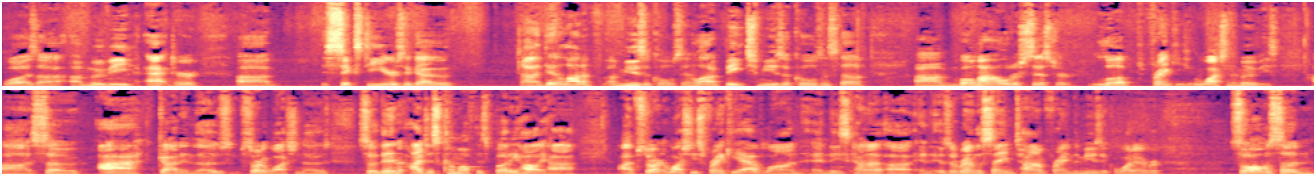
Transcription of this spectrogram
was a, a movie actor uh, 60 years ago. Uh, did a lot of uh, musicals and a lot of beach musicals and stuff. Um, well, my older sister loved Frankie watching the movies, uh, so I got in those, started watching those. So then I just come off this Buddy Holly high. I'm starting to watch these Frankie Avalon and these kind of, uh, and it was around the same time frame, the music or whatever. So all of a sudden,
